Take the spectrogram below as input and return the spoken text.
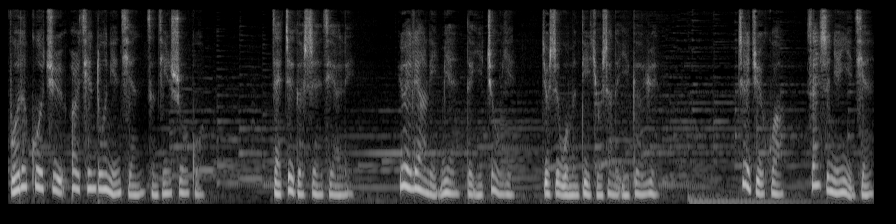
佛的过去二千多年前曾经说过，在这个世界里，月亮里面的一昼夜，就是我们地球上的一个月。这句话三十年以前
